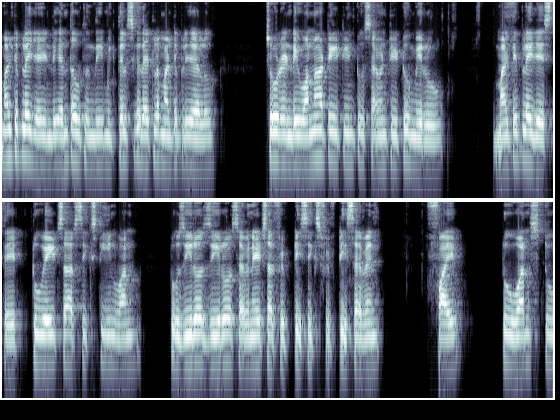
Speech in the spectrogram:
multiply చేయండి. ఎంత అవుతుంది? మీకు తెలుసు కదా ఎట్లా మల్టిప్లై చేయాలో? చూడండి one nought eight into seventy two మీరు మల్టిప్లై చేస్తే two eights are sixteen one two zero zero seven eight are fifty six fifty seven five two ones two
